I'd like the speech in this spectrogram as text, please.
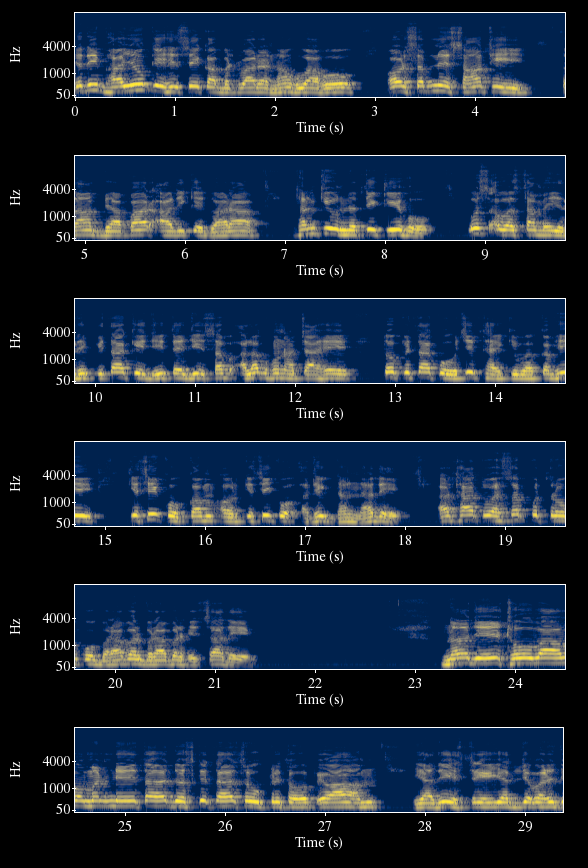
यदि भाइयों के हिस्से का बंटवारा न हुआ हो और सबने साथ ही साथ व्यापार आदि के द्वारा धन की उन्नति की हो, उस अवस्था में यदि पिता के जीते जी सब अलग होना चाहे तो पिता को उचित है कि वह कभी किसी को कम और किसी को अधिक धन न दे, अर्थात वह सब पुत्रों को बराबर बराबर हिस्सा दे। न ज्येष्ठो वावमंडेत दुष्कृत सुकृतोप्यवाम यदि स्त्री यद्यवर्ज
